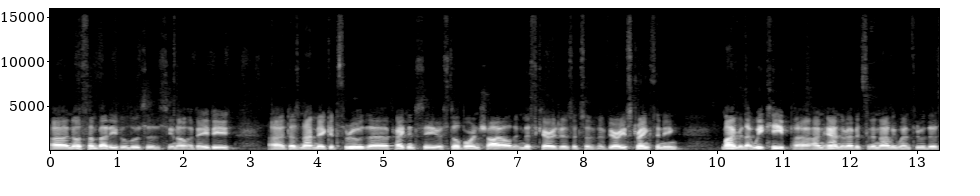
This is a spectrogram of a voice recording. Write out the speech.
uh, know somebody who loses, you know, a baby, uh, does not make it through the pregnancy, a stillborn child, and miscarriages, it's a, a very strengthening mimer that we keep uh, on hand. The Rebbitzin and I, we went through this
